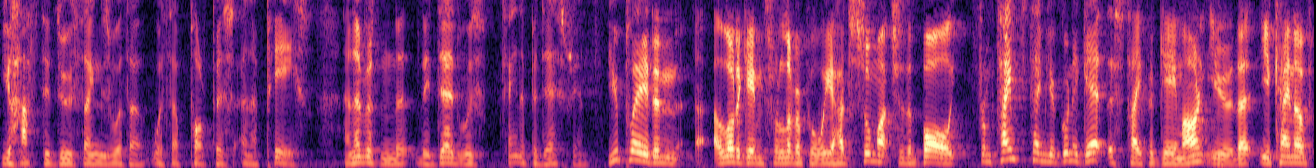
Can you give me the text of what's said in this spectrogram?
you have to do things with a with a purpose and a pace. And everything that they did was kind of pedestrian. You played in a lot of games for Liverpool where you had so much of the ball. From time to time, you're going to get this type of game, aren't you? That you kind of,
